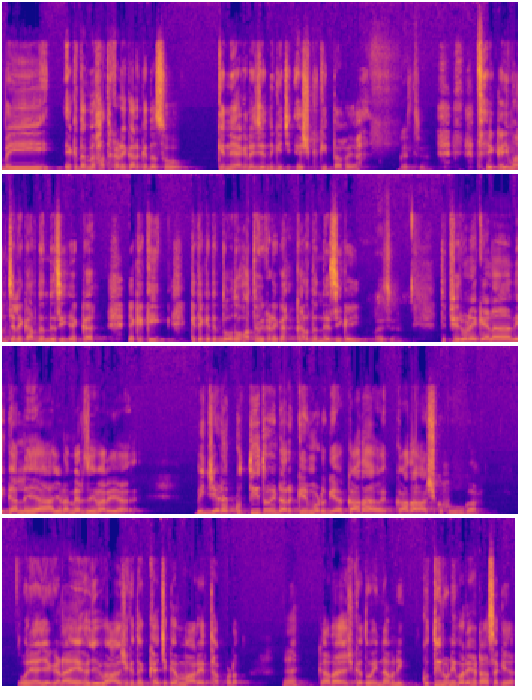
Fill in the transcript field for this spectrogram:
ਬਈ ਇੱਕ ਤਾਂ ਹੱਥ ਖੜੇ ਕਰਕੇ ਦੱਸੋ ਕਿੰਨੇ ਅਕ ਨੇ ਜ਼ਿੰਦਗੀ 'ਚ ਇਸ਼ਕ ਕੀਤਾ ਹੋਇਆ। ਅੱਛਾ। ਤੇ ਕਈ ਮਨ ਚਲੇ ਕਰ ਦਿੰਦੇ ਸੀ। ਇੱਕ ਇੱਕ ਕੀ ਕਿਤੇ ਕਿਤੇ ਦੋ ਦੋ ਹੱਥ ਵੀ ਖੜੇ ਕਰ ਦਿੰਦੇ ਸੀ ਕਈ। ਅੱਛਾ। ਤੇ ਫਿਰ ਉਹਨੇ ਕਹਿਣਾ ਵੀ ਗੱਲ ਇਹ ਆ ਜਿਹੜਾ ਮਿਰਜ਼ੇ ਬਾਰੇ ਆ ਵੀ ਜਿਹੜਾ ਕੁੱਤੀ ਤੋਂ ਹੀ ਡਰ ਕੇ ਮੁੜ ਗਿਆ ਕਾਹਦਾ ਕਾਹਦਾ ਆਸ਼ਕ ਹੋਊਗਾ? ਉਹਨੇ ਅਜੇ ਕਹਿਣਾ ਇਹੋ ਜਿਹੇ ਆਸ਼ਕ ਤੇ ਖਿੱਚ ਕੇ ਮਾਰੇ ਥੱਪੜ। ਹੈ? ਕਾਹਦਾ ਇਸ਼ਕ ਤੂੰ ਇੰਨਾ ਵੀ ਨਹੀਂ ਕੁੱਤੀ ਨੂੰ ਨਹੀਂ ਬਾਰੇ ਹਟਾ ਸਕਿਆ।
